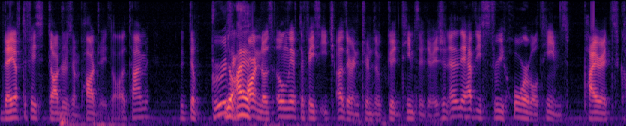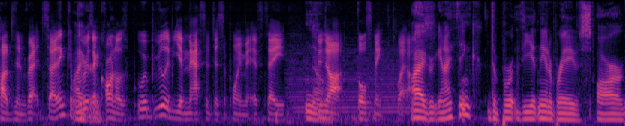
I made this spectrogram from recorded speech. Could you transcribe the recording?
they have to face Dodgers and Padres all the time. Like, the Brewers No, and I- Cardinals only have to face each other in terms of good teams in the division, and then they have these three horrible teams: Pirates, Cubs, and Reds. So I think the Brewers and. Cardinals would really be a massive disappointment if they No. do not both make the playoffs. I agree, and I think the the Atlanta Braves are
